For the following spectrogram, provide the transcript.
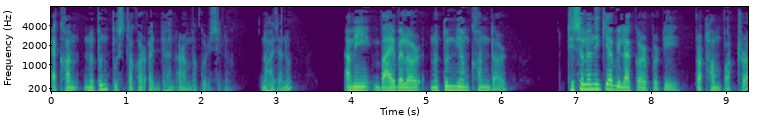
এখন নতুন পুস্তকৰ অধ্যয়ন আৰম্ভ কৰিছিলো। নহয় জানো? আমি বাইবেলৰ নতুন নিয়ম খণ্ডৰ থিচলনিকীয়াবিলাকৰ প্ৰতি প্ৰথম পত্ৰ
